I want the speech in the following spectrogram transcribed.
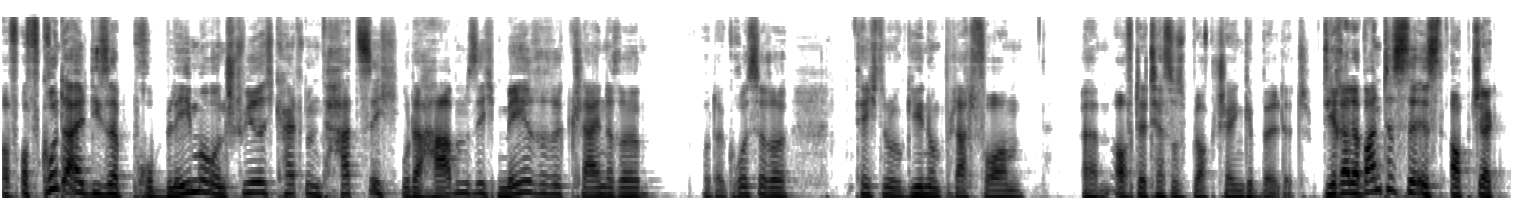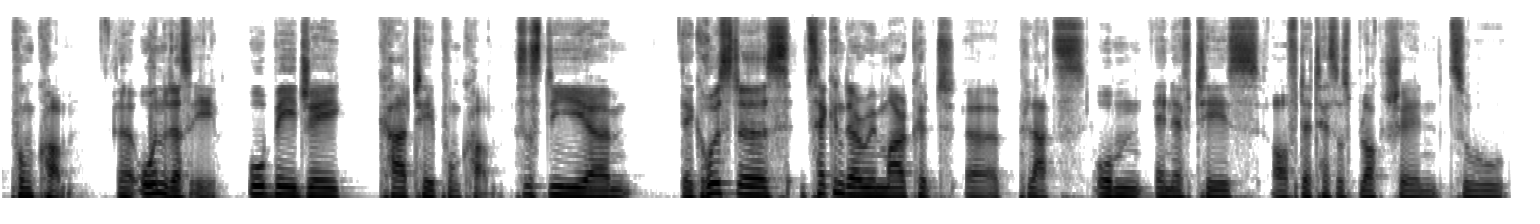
Auf, aufgrund all dieser Probleme und Schwierigkeiten hat sich oder haben sich mehrere kleinere oder größere Technologien und Plattformen ähm, auf der Tessos Blockchain gebildet. Die relevanteste ist Object.com, äh, ohne das E. objkt.com. Es ist die, ähm, der größte Secondary Market äh, Platz, um NFTs auf der Tessos Blockchain zu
